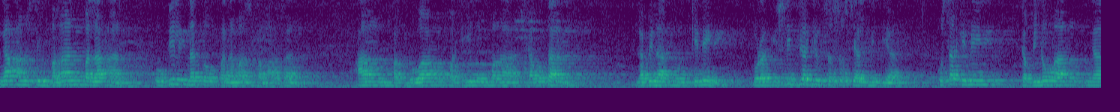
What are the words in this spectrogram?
nga ang simbahan balaan ug dili nato panamas-tamasan ang pagduwa o paghimo mga dautan labi na kung kini murag isibya gyud sa social media. Usa kini kabinuang nga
